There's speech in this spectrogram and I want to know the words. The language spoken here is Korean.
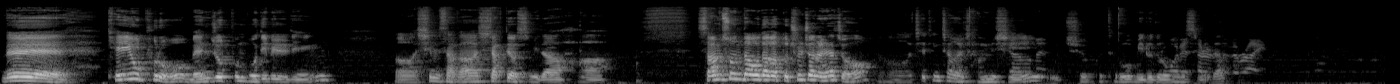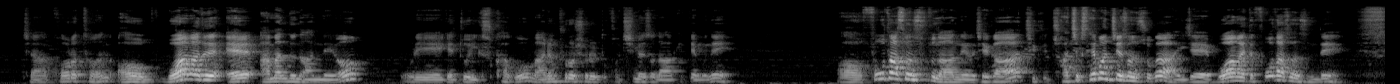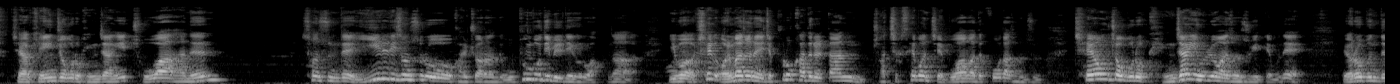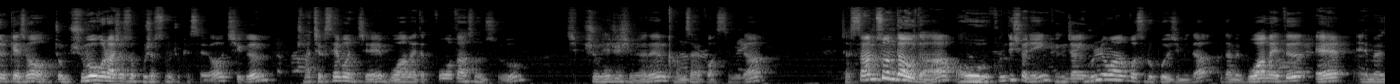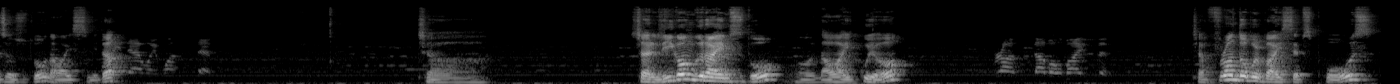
네, KO 프로 맨조픈 보디빌딩 어, 심사가 시작되었습니다. 아, 삼손 다우다가 또 출전을 하죠. 어, 채팅창을 잠시 우측 끝으로 미루도록 하겠습니다. 자, 쿼러턴. 어, 모하마드 엘 아만도 나왔네요. 우리에게 또 익숙하고 많은 프로쇼를 또 거치면서 나왔기 때문에 어, 포다 선수도 나왔네요. 제가 좌측 세 번째 선수가 이제 모하메드 포다 선수인데 제가 개인적으로 굉장히 좋아하는 선수인데 212 선수로 갈 줄 알았는데 오픈 보디빌딩으로 왔구나. 이번 최 얼마 전에 이제 프로 카드를 딴 좌측 세 번째 모하마드 포다 선수 체형적으로 굉장히 훌륭한 선수이기 때문에 여러분들께서 좀 주목을 하셔서 보셨으면 좋겠어요. 지금 좌측 세 번째 모하메드 포다 선수 집중해 주시면 감사할 것 같습니다. 자, 삼손 다우다. 어우, conditioning 굉장히 훌륭한 것으로 보여집니다. 그 다음에 모하메드 엘 에맘 선수도 나와 있습니다. 자, 자 리건 그라임스도 어, 나와 있고요. 자, front double biceps 포즈.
